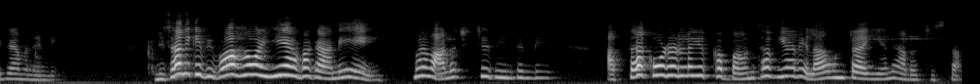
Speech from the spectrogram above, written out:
శ్రీరామనండి నిజానికి వివాహం అయ్యే అవ్వగానే మనం ఆలోచించేది ఏంటండి? అత్తాకోడళ్ళ యొక్క బాంధవ్యాలు ఎలా ఉంటాయి అని ఆలోచిస్తాం.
